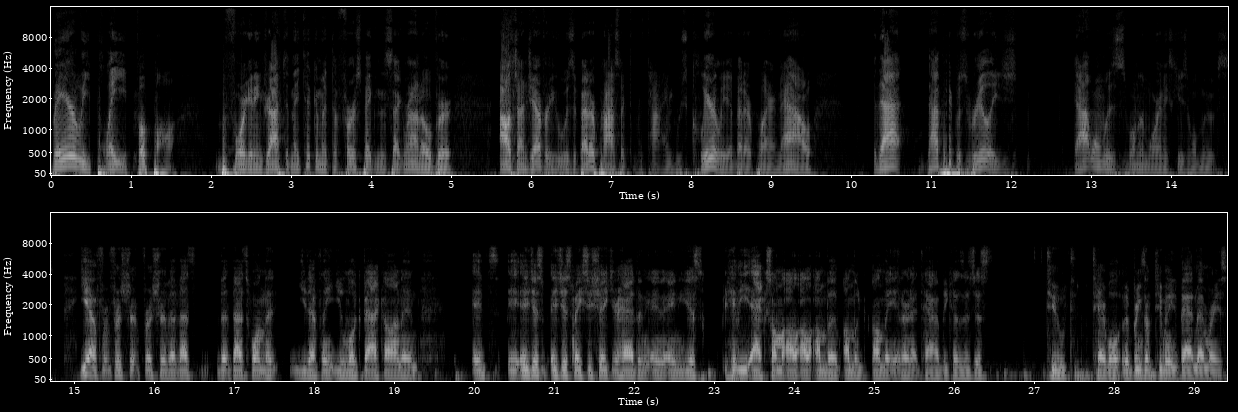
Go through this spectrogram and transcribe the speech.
barely played football before getting drafted, and they took him at the first pick in the second round over Alshon Jeffery, who was a better prospect at the time, who's clearly a better player now. That that pick was really just that one was one of the more inexcusable moves. Yeah, for, for sure, for sure. That that's that, that's one that you definitely you look back on and it's it, it just it just makes you shake your head and, and, and you just hit the X on the on, the on the on the internet tab because it's just too, t- terrible. It brings up too many bad memories.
